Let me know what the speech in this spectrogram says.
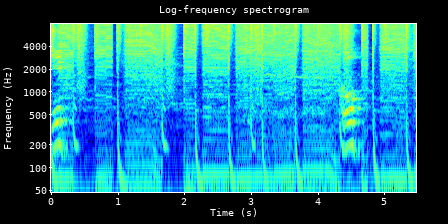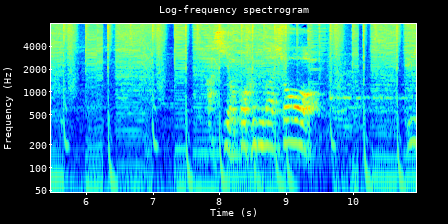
4 5足横振りましょう。1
